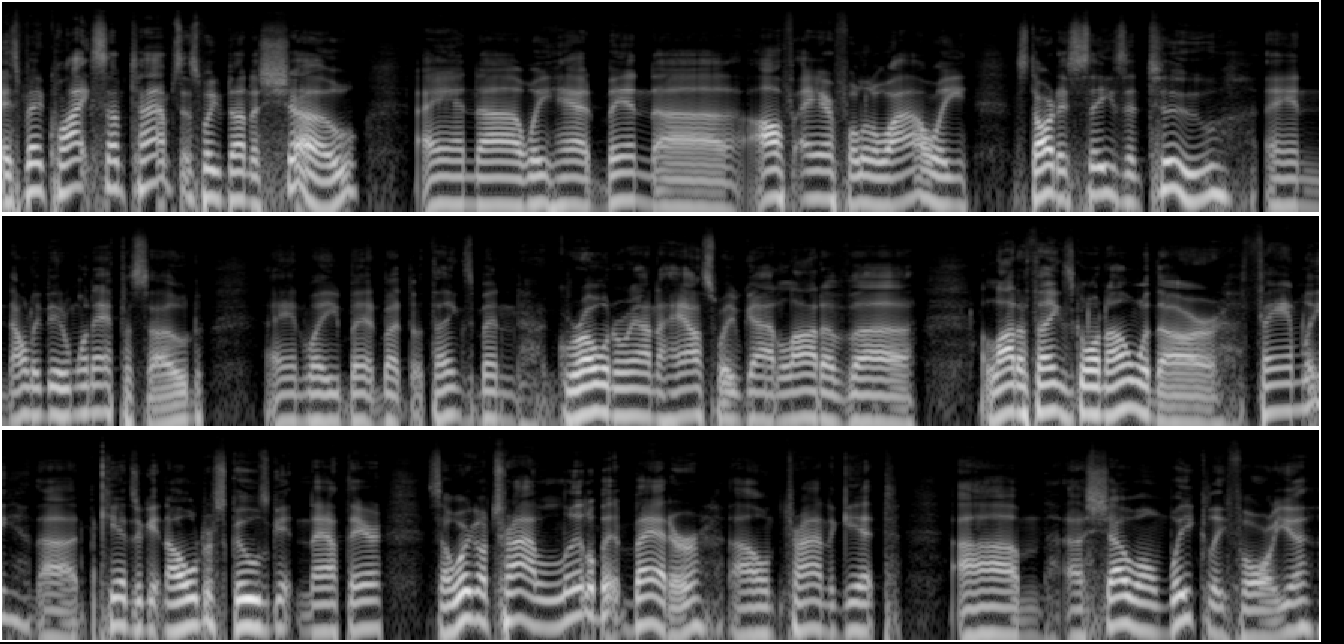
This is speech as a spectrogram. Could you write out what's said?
It's been quite some time since we've done a show and uh, we had been uh, off air for a little while. We started season two and only did one episode, and we've been, but the things been growing around the house. We've got a lot of uh, a lot of things going on with our family. Uh, kids are getting older, school's getting out there, so we're gonna try a little bit better on trying to get um, a show on weekly for you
